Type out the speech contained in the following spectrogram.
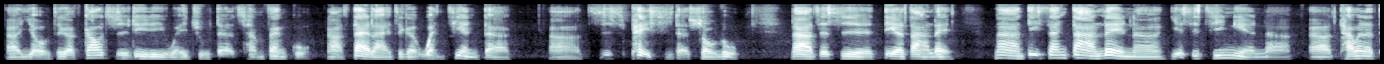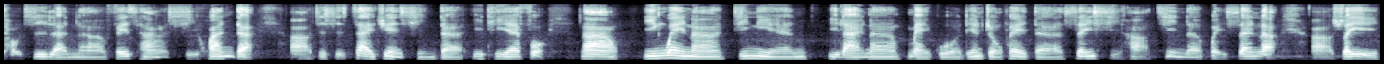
啊有这个高值利率为主的成分股啊，带来这个稳健的啊配息的收入，那这是第二大类。那第三大类呢，也是今年呢，呃，台湾的投资人呢非常喜欢的。啊，就是债券型的 ETF。那因为呢，今年以来呢，美国联准会的升息哈进了尾声了啊，所以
